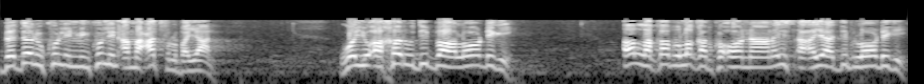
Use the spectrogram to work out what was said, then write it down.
Bedelu kullin min kullin ama cadfulbayaan wa yu-akharu dib baa loo dhigi. Allaqabu laqabka oo naanays ah ayaa dib loo dhigi.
